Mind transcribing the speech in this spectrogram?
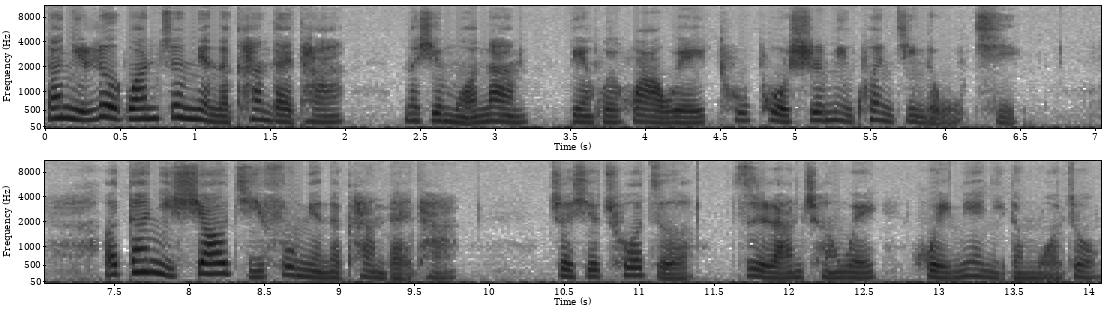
当你乐观正面的看待它，那些磨难便会化为突破生命困境的武器；而当你消极负面的看待它，这些挫折自然成为毁灭你的魔咒。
